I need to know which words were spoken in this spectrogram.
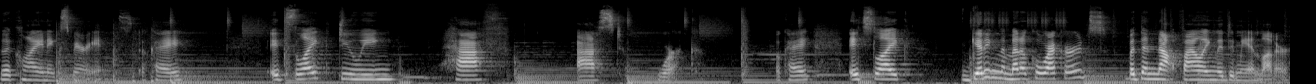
the client experience, okay? It's like doing half assed work okay? It's like getting the medical records, but then not filing the demand letter,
